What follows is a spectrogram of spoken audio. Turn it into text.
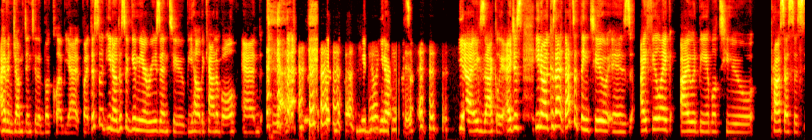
i haven't jumped into the book club yet but this would you know this would give me a reason to be held accountable and yes. you, no you know yeah exactly i just you know because that, that's the thing too is i feel like i would be able to process this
